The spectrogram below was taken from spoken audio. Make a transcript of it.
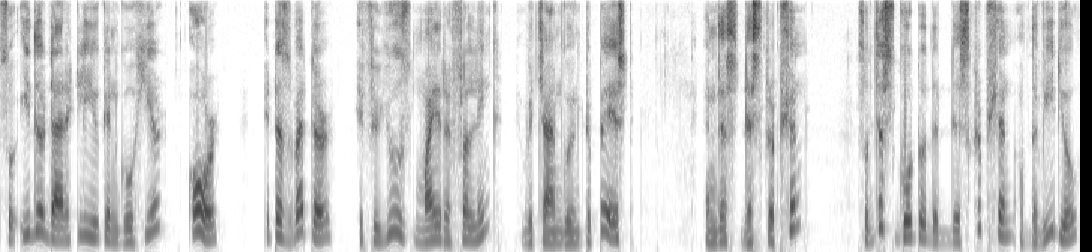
So either directly you can go here or it is better if you use my referral link which I am going to paste in this description. So just go to the description of the video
